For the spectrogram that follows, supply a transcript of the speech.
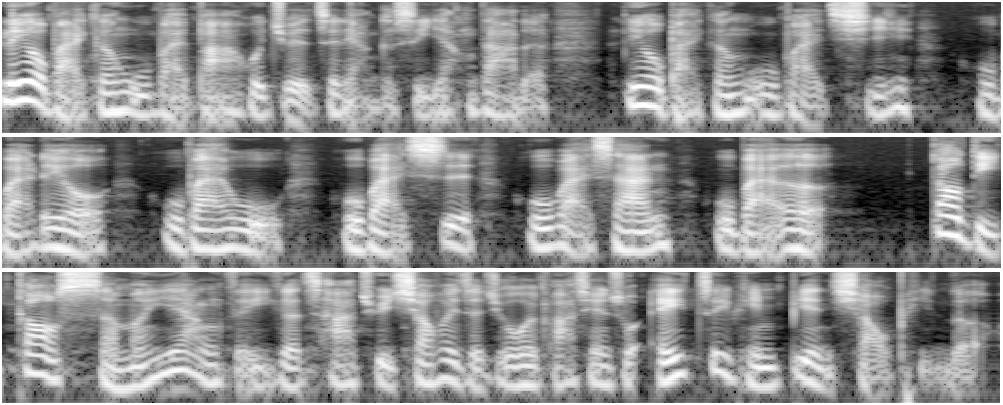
六百跟五百八会觉得这两个是一样大的。六百跟五百七、五百六、五百五、五百四、五百三、五百二，到底到什么样的一个差距，消费者就会发现说：哎，这瓶变小瓶了。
